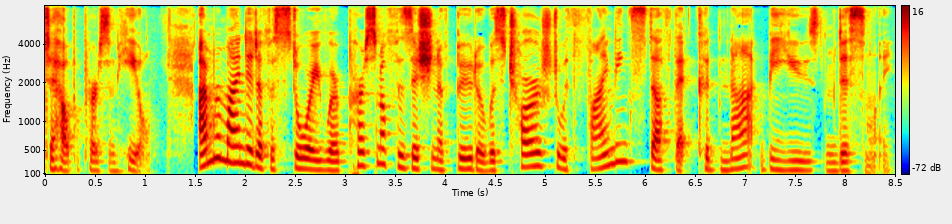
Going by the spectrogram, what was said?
to help a person heal. I'm reminded of a story where a personal physician of Buddha was charged with finding stuff that could not be used medicinally.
